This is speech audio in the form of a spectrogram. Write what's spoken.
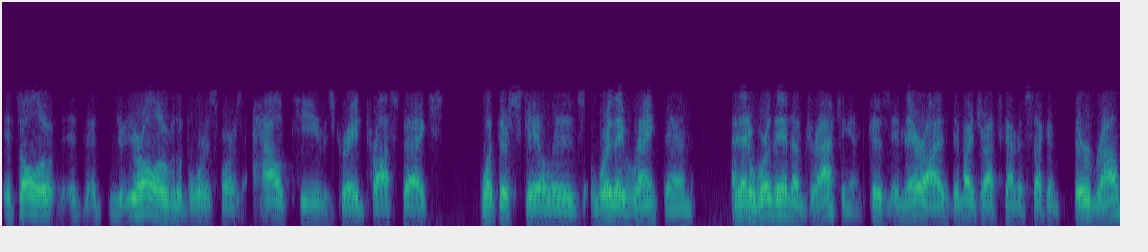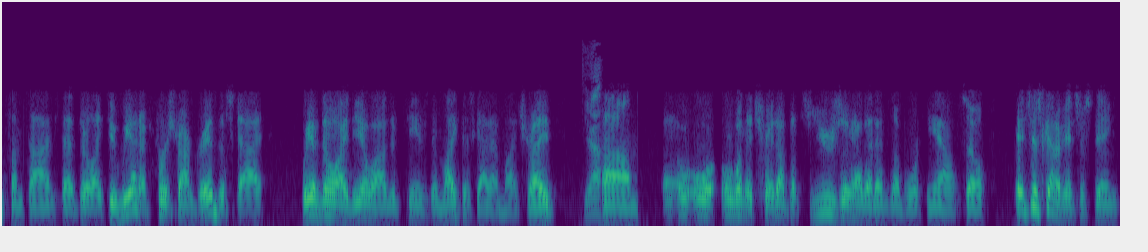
it's all it's, it, you're all over the board as far as how teams grade prospects, what their scale is, where they rank them, and then where they end up drafting him. Because in their eyes, they might draft a guy in the second, third round sometimes that they're like, dude, we had a first round grade this guy we have no idea why other teams didn't like this guy that much, right? Yeah. Um, or, or when they trade up, that's usually how that ends up working out. So it's just kind of interesting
